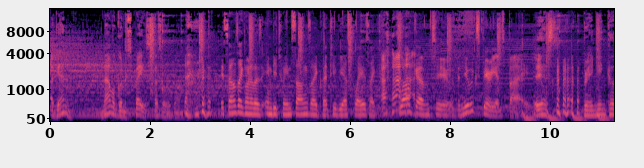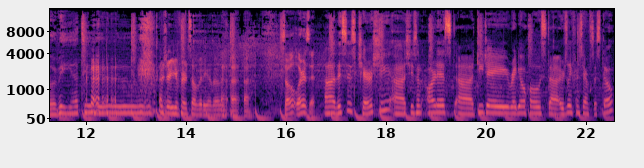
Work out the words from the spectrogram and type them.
Again. Now we're going to space. That's where we're going. It sounds like one of those in between songs like that TBS plays like Welcome to the new experience by yes. Bringing Korea to you. I'm sure you've heard so many of those. So, where is it? Uh, this is Cherushii. Uh, she's an artist, uh, DJ, radio host, uh, originally from San Francisco.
